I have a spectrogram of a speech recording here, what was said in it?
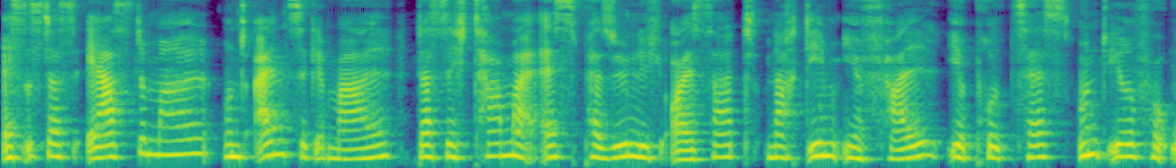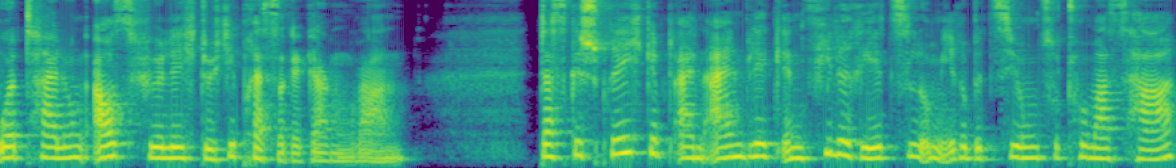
Es ist das erste Mal und einzige Mal, dass sich Tama S. persönlich äußert, nachdem ihr Fall, ihr Prozess und ihre Verurteilung ausführlich durch die Presse gegangen waren. Das Gespräch gibt einen Einblick in viele Rätsel um ihre Beziehung zu Thomas H.,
